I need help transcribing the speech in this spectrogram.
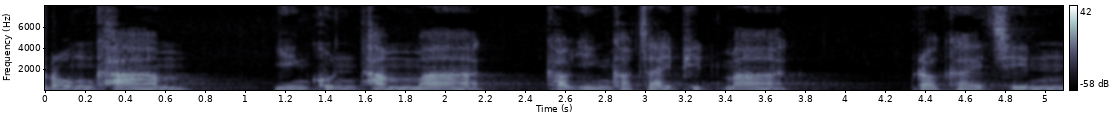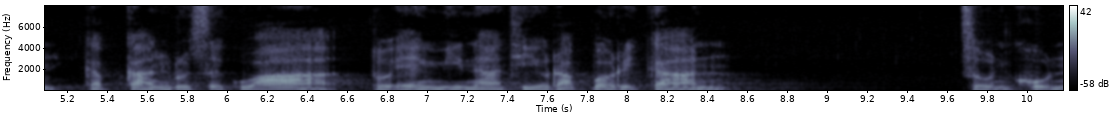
ตรงข้าม ยิ่งคุณทำมาก เขายิ่งเข้าใจผิดมาก เพราะเคยชินกับการรู้สึกว่าตัวเองมีหน้าที่รับบริการ ส่วนคุณ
